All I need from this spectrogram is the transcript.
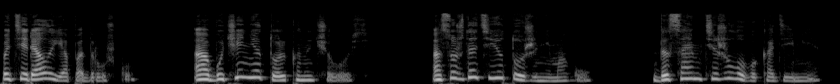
Потеряла я подружку, а обучение только началось. Осуждать ее тоже не могу. Да сам тяжело в академии.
